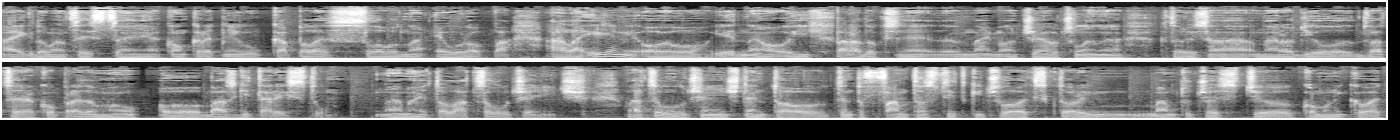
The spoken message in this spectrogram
aj k domácej scéne a konkrétne ku kapele Slobodná Európa. Ale ide mi o jedného ich paradoxne najmladšieho člena, ktorý sa narodil 20 rokov predo mnou, o bas-gitaristu. Áno, je to Laco Lučenič. Laco Lučenič, tento, tento fantastický človek, s ktorým mám tu čest e, komunikovať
